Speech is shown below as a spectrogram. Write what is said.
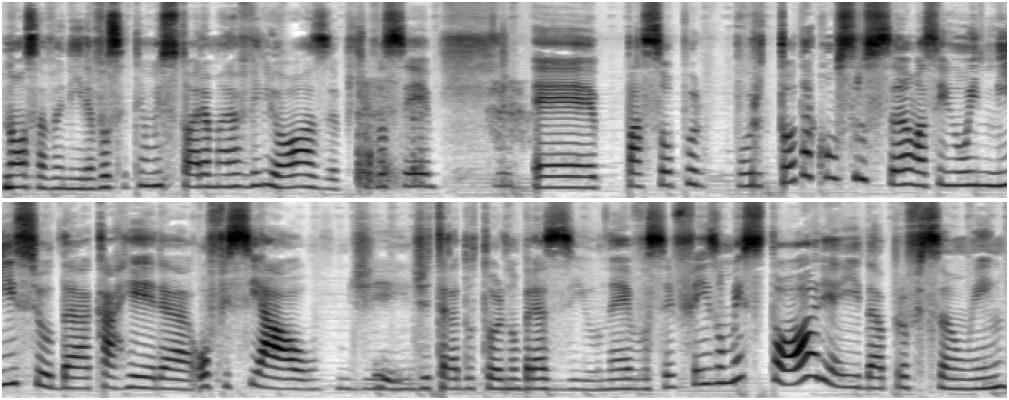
Nossa, Vanira, você tem uma história maravilhosa, porque você é, passou por, por toda a construção, assim, o início da carreira oficial de, de tradutor no Brasil, né? Você fez uma história aí da profissão, hein?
